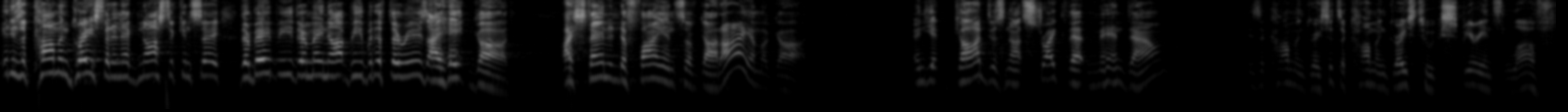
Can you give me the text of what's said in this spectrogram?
It is a common grace that an agnostic can say, There may be, there may not be, but if there is, I hate God. I stand in defiance of God. I am a God. And yet, God does not strike that man down, is a common grace. It's a common grace to experience love.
